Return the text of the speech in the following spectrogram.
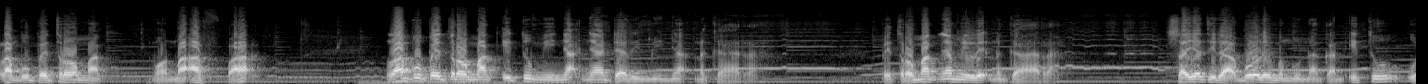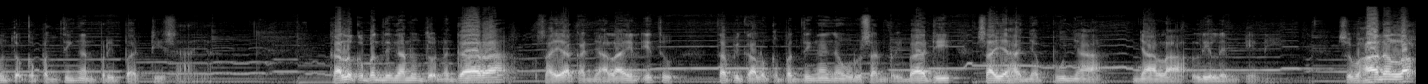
lampu petromak? Mohon maaf, Pak. Lampu petromak itu minyaknya dari minyak negara. Petromaknya milik negara. Saya tidak boleh menggunakan itu untuk kepentingan pribadi saya. Kalau kepentingan untuk negara, saya akan nyalain itu. Tapi kalau kepentingannya urusan pribadi, saya hanya punya nyala lilin ini. Subhanallah,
